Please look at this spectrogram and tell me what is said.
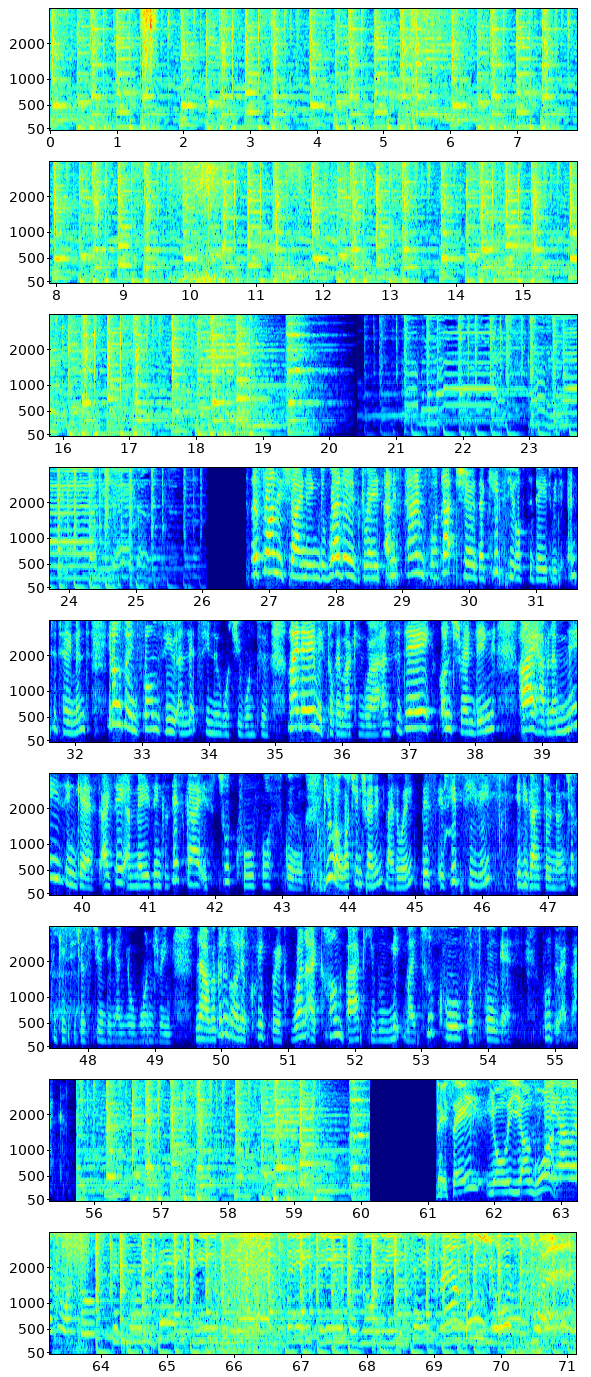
Come shining, the weather is great, and it's time for that show that keeps you up to date with entertainment. It also informs you and lets you know what you want to. My name is Toke Makinwa, and today on Trending, I have an amazing guest. I say amazing because this guy is too cool for school. You are watching Trending, by the way. This is Hip TV. If you guys don't know, just in case you're just tuned in and you're wondering. Now, we're going to go on a quick break. When I come back, you will meet my too cool for school guest. We'll be right back. They say you only young once. There's no debating, we are elevating. There's no limitation. Sample your swag.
